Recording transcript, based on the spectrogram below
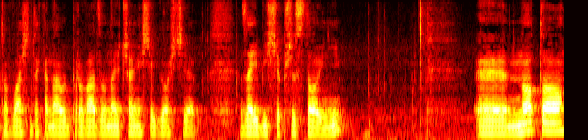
to właśnie te kanały prowadzą najczęściej goście zajebiście przystojni, no to,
